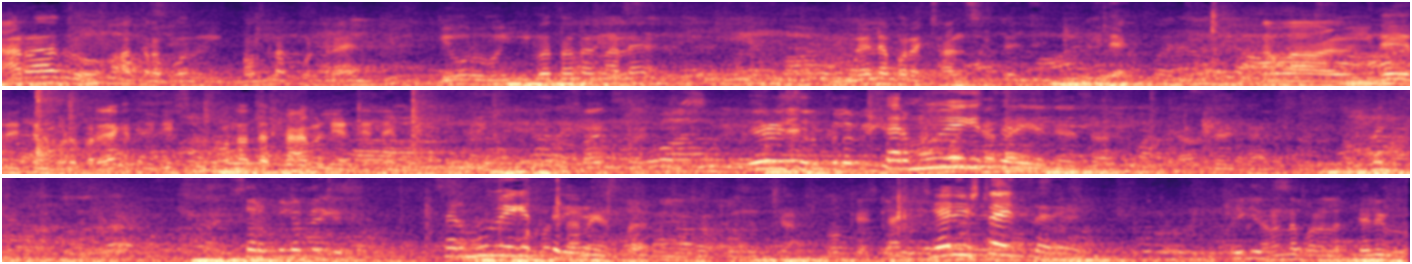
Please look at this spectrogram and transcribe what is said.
ಯಾರಾದರೂ ಆ ಥರ ಬಂಗ್ಲ ಕೊಟ್ಟರೆ ಇವರು ಇವತ್ತಲ್ಲ ನಾಳೆ ಮೇಲೆ ಬರೋ ಚಾನ್ಸ್ ಇದೆ. ಇದೆ. ನಾವು ಇದೇ ರೀತಿ ಬಿಡ್ಬಾರ್ದು ಯಾಕಂದ್ರೆ ಇದಿಷ್ಟು one of the family entertainment sir movie ಹೇಗಿತ್ತು? ಸರ್ ಹೇಳಿ ಸರ್ ಮೂವಿ ಹೇಗಿತ್ತು ಸರ್ ಹೇಳಿ ಓಕೆ ಏನು ಇಷ್ಟ ಆಯ್ತು ಸರ್? ತೆಲುಗು.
